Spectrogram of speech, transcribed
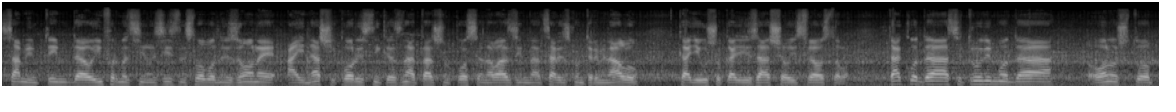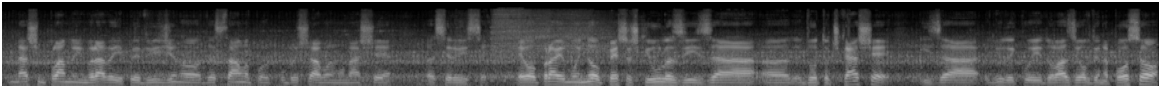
samim tim da u informacijni sistem slobodne zone, a i naših korisnika zna tačno ko se nalazi na carinskom terminalu, kad je ušao, kad je izašao i sve ostalo. Tako da se trudimo da ono što našim planovima rada je predviđeno, da stalno poboljšavamo naše servise. Evo pravimo i nov pešački ulaz i za dvotočkaše i za ljude koji dolaze ovde na posao,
